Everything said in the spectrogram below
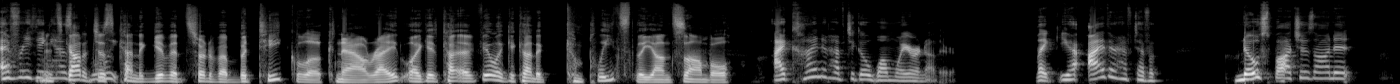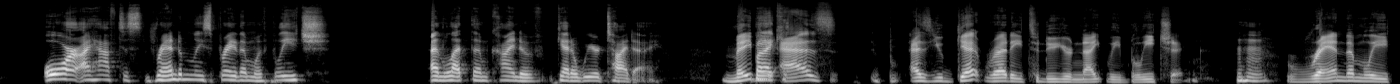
Everything It's has got to ble- just kind of give it sort of a boutique look now, right? Like it, I feel like it kind of completes the ensemble. I kind of have to go one way or another. Like you either have to have a no splotches on it, or I have to randomly spray them with bleach and let them kind of get a weird tie dye. Maybe But I can't- as as you get ready to do your nightly bleaching, Mm-hmm. randomly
